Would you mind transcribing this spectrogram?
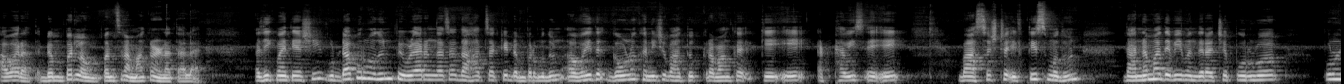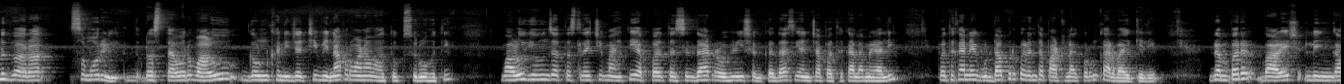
आवारात डंपर लावून पंचनामा करण्यात आला आहे. अधिक माहिती अशी गुड्डापूरमधून पिवळ्या रंगाचा दहा चाकी डंपरमधून अवैध गौण खनिज वाहतूक क्रमांक के ए अठ्ठावीस ए ए बासष्ट एकतीसमधून धानम्मा देवी मंदिराचे पूर्व पूर्णद्वारा समोरील रस्त्यावर वाळू गौण खनिजाची विनाप्रमाणा वाहतूक सुरू होती. वाळू घेऊन जात असल्याची माहिती अप्पर तहसीलदार रोहिणी शंकरदास यांच्या पथकाला मिळाली. पथकाने गुड्डापूरपर्यंत पाठलाग करून कारवाई केली. डंपर बाळेश लिंगा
